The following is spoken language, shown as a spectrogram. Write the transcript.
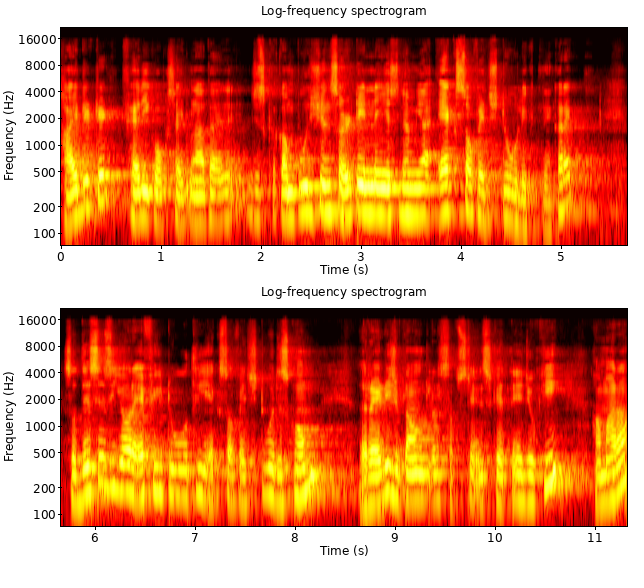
हाइड्रेटेड फेरिक ऑक्साइड बनाता है, जिसका कंपोजिशन सर्टेन नहीं है, इसलिए हम यहाँ एक्स ऑफ़ एच टू लिखते हैं correct so this is your F E two three X of H two जिसको हम रेडिश ब्राउन कलर सब्सटेंस कहते हैं, जो कि हमारा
